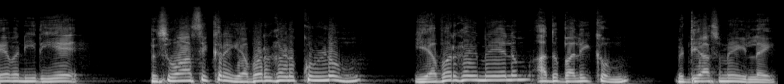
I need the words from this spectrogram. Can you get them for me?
தேவ நீதியே. விசுவாசிக்கிற எவர்களுக்குள்ளும் எவர்கள் மேலும் அது பலிக்கும் வித்தியாசமே இல்லை.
